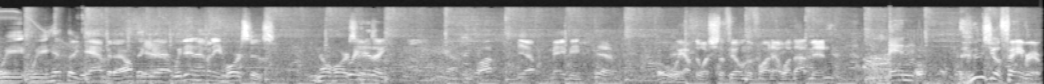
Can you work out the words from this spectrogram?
we we hit the gambit. I don't think we, had, we didn't have any horses. No horses. had a- Yeah. What? Yep, maybe. Yeah. Oh, we have to watch the film to find out what that meant. And who's your favorite,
